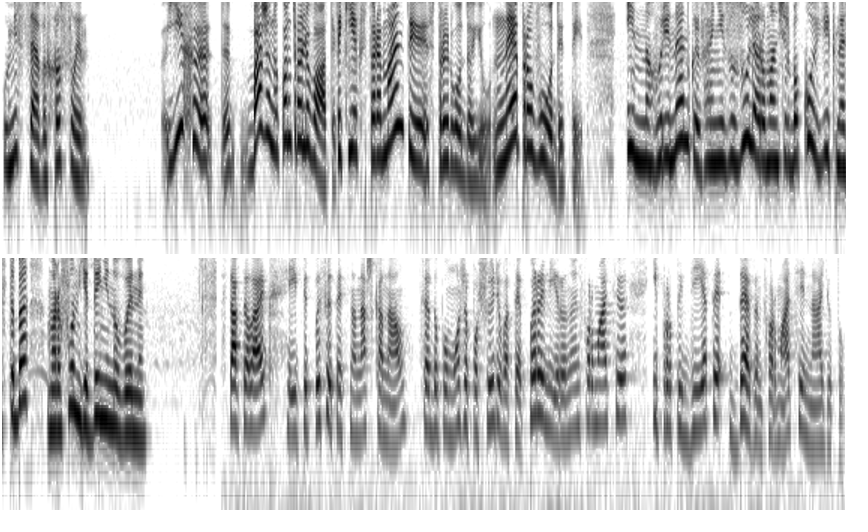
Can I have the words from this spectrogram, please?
у місцевих рослин. Їх е, бажано контролювати. Такі експерименти з природою не проводити. Інна Горіненко, Євгеній Зозуля, Роман Щербаков, Вікна СТБ, Марафон Єдині новини. Ставте лайк і підписуйтесь на наш канал. Це допоможе поширювати перевірену інформацію і протидіяти дезінформації на YouTube.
